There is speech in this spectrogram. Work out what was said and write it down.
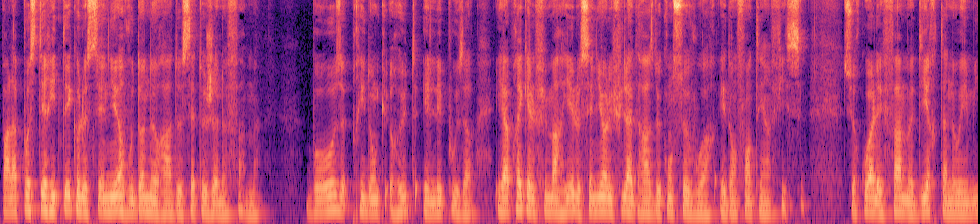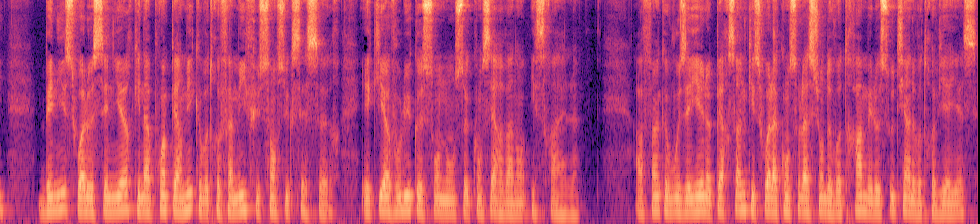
par la postérité que le Seigneur vous donnera de cette jeune femme. Boaz prit donc Ruth et l'épousa, et après qu'elle fut mariée, le Seigneur lui fit la grâce de concevoir et d'enfanter un fils. Sur quoi les femmes dirent à Noémie Béni soit le Seigneur qui n'a point permis que votre famille fût sans successeur, et qui a voulu que son nom se conservât dans Israël. Afin que vous ayez une personne qui soit la consolation de votre âme et le soutien de votre vieillesse,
